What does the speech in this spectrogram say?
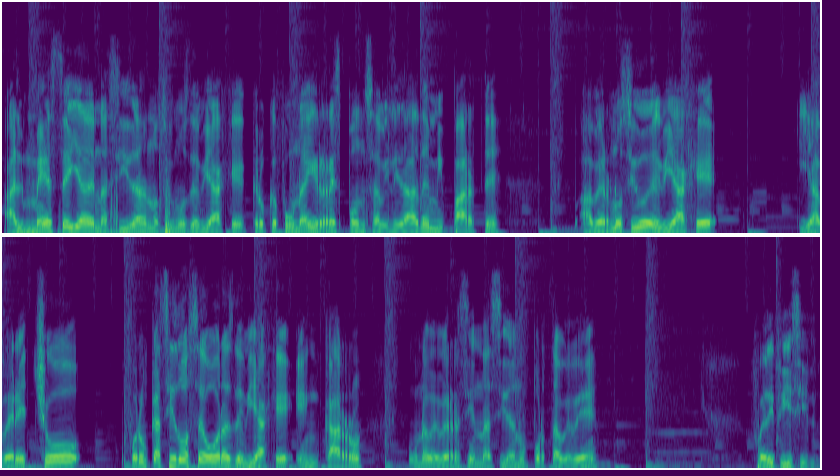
Al mes ella de nacida nos fuimos de viaje, creo que fue una irresponsabilidad de mi parte habernos ido de viaje y haber hecho, fueron casi 12 horas de viaje en carro, una bebé recién nacida en un portabebé. Fue difícil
